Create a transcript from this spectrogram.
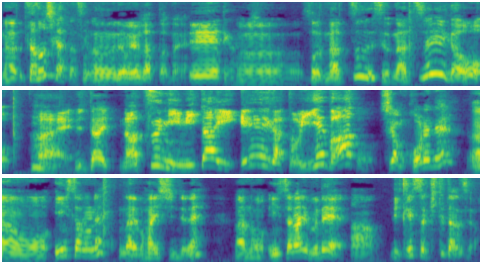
夏。楽しかったですよ。うん、でもよかったね。えーって感じ。うん、そう、夏ですよ。夏映画をはい。見たい。夏に見たい映画といえば？そうしかもこれね、あの、インスタのね、ライブ配信でね、あの、インスタライブでうん、リクエスト来てたんですよ。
